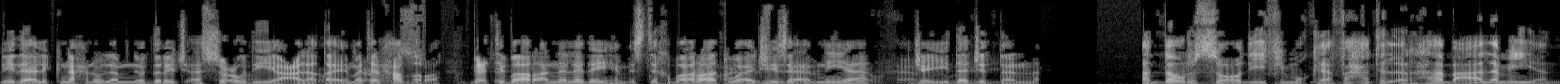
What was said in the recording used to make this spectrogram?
لذلك نحن لم ندرج السعودية على قائمة الحظر باعتبار أن لديهم استخبارات وأجهزة أمنية جيدة جدا. الدور السعودي في مكافحة الإرهاب عالميا.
